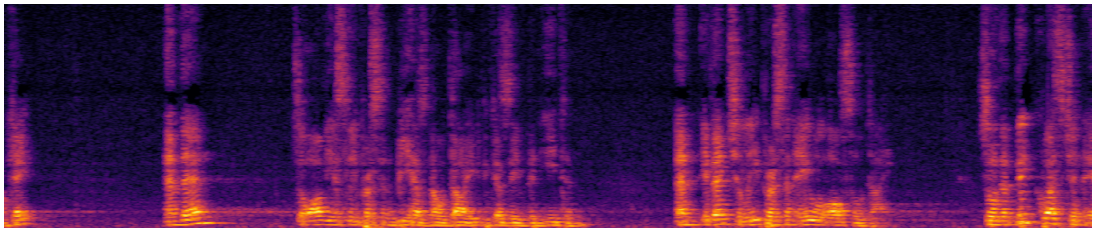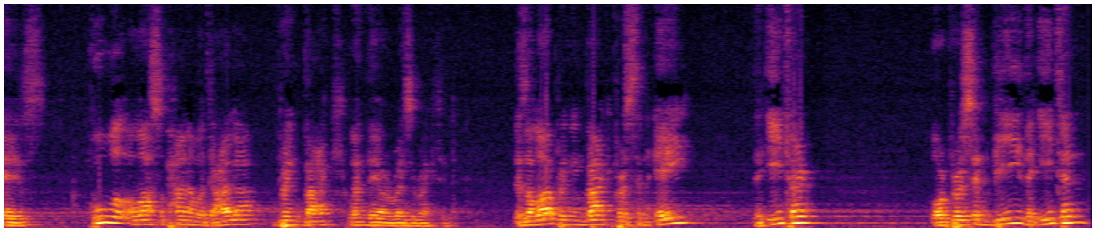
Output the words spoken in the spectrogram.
Okay? And then, so obviously person B has now died because they've been eaten. And eventually, person A will also die. So the big question is, who will Allah subhanahu wa ta'ala bring back when they are resurrected? Is Allah bringing back person A, the eater, or person B, the eaten,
